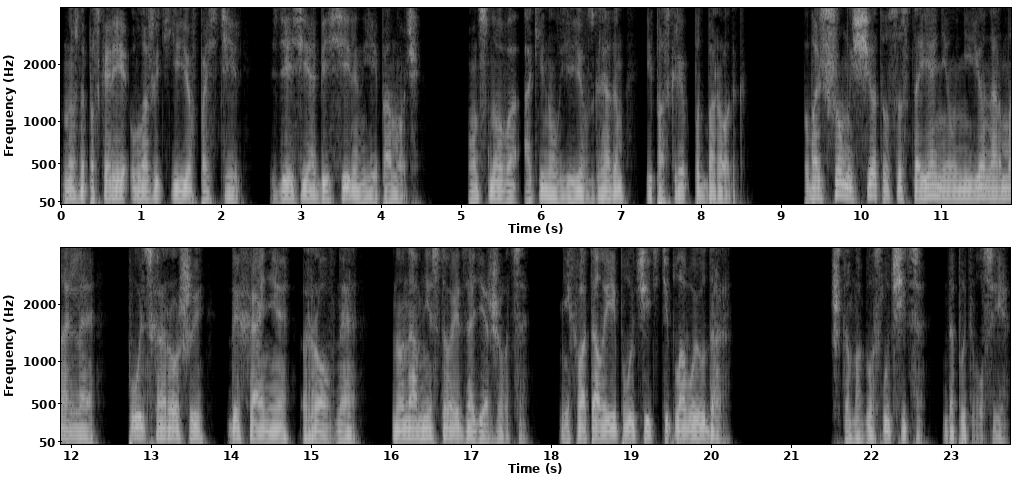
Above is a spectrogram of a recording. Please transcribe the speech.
«Нужно поскорее уложить ее в постель. Здесь я бессилен ей помочь. Он снова окинул ее взглядом и поскреб подбородок. По большому счету, состояние у нее нормальное, пульс хороший, дыхание ровное, но нам не стоит задерживаться. Не хватало ей получить тепловой удар. Что могло случиться? допытывался я.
